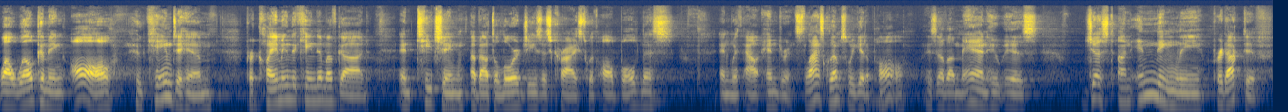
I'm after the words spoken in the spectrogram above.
while welcoming all who came to him, proclaiming the kingdom of God and teaching about the Lord Jesus Christ with all boldness and without hindrance. The last glimpse we get of Paul is of a man who is just unendingly productive.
